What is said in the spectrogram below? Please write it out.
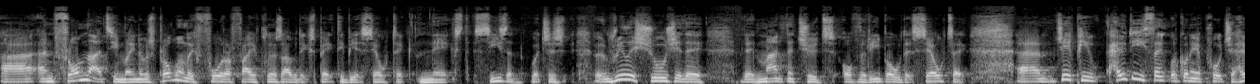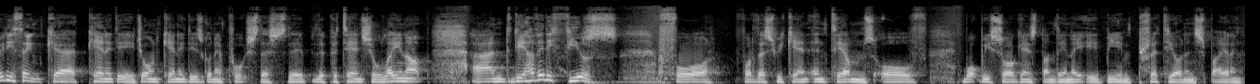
Uh, and from that team line, there was probably only four or five players I would expect to be at Celtic next season, which is, it really shows you the, the magnitude of the rebuild at Celtic. Um, JP, how do you think we're going to approach it? How do you think uh, Kennedy, John Kennedy is going to approach this, the, the potential lineup? And do you have any fears for for this weekend in terms of what we saw against Dundee United being pretty uninspiring?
